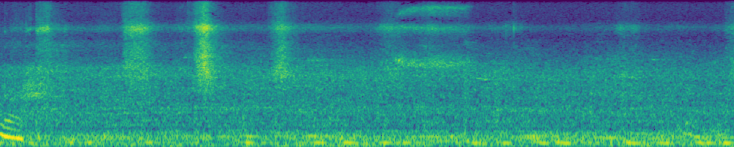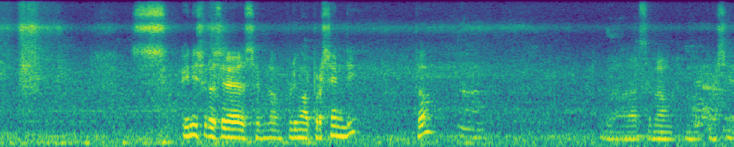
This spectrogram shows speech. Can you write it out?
Uh. ini sudah saya 95 persen di toh Nah, sudah 95 persen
